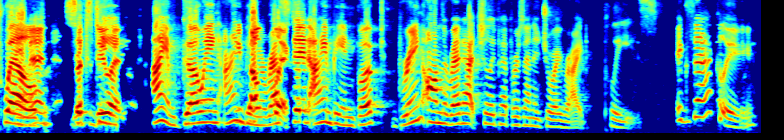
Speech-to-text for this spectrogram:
12, Amen. Let's do it. I am going. I am being felt click. arrested. I am being booked. Bring on the Red Hot Chili Peppers and a joyride, please. Exactly.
